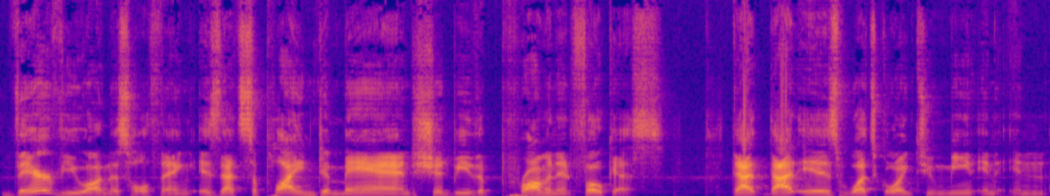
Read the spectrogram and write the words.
their view on this whole thing is that supply and demand should be the prominent focus. That that is what's going to mean in in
